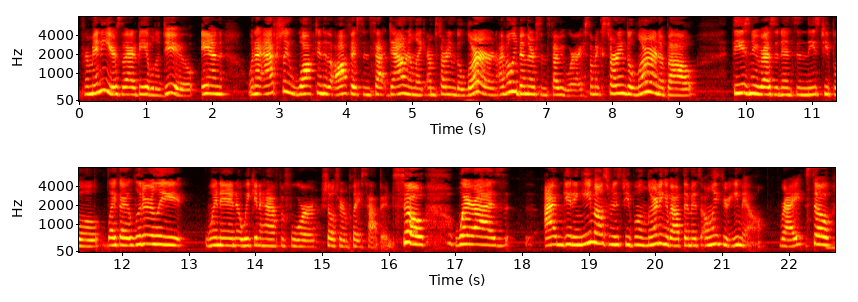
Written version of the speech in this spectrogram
for many years that I'd be able to do. And when I actually walked into the office and sat down and like I'm starting to learn, I've only been there since February. So I'm like starting to learn about these new residents and these people. Like I literally went in a week and a half before shelter in place happened. So whereas I'm getting emails from these people and learning about them, it's only through email right? So mm-hmm.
